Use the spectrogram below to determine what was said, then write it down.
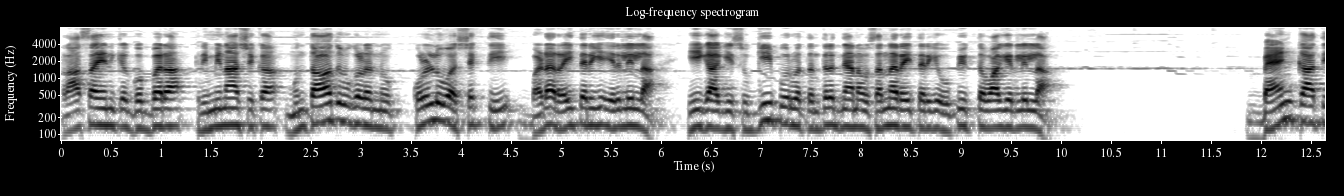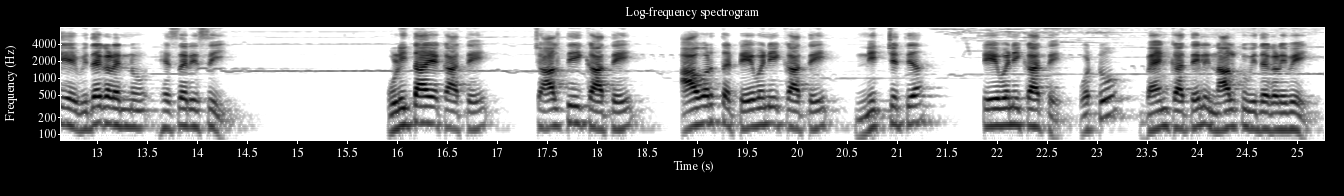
ರಾಸಾಯನಿಕ ಗೊಬ್ಬರ, ಕ್ರಿಮಿನಾಶಕ ಮುಂತಾದವುಗಳನ್ನು ಕೊಳ್ಳುವ ಶಕ್ತಿ ಬಡ ರೈತರಿಗೆ ಇರಲಿಲ್ಲ. ಹೀಗಾಗಿ ಸುಗ್ಗಿಪೂರ್ವ ತಂತ್ರಜ್ಞಾನವು ಸಣ್ಣ ರೈತರಿಗೆ ಉಪಯುಕ್ತವಾಗಿರಲಿಲ್ಲ. ಬ್ಯಾಂಕ್ ಖಾತೆಯ ವಿಧಗಳನ್ನು ಹೆಸರಿಸಿ. ಉಳಿತಾಯ ಖಾತೆ, ಚಾಲ್ತಿ ಖಾತೆ, ಆವರ್ತ ಠೇವಣಿ ಖಾತೆ, ನಿಶ್ಚಿತ ಠೇವಣಿ ಖಾತೆ. ಒಟ್ಟು ಬ್ಯಾಂಕ್ ಖಾತೆಯಲ್ಲಿ ನಾಲ್ಕು ವಿಧಗಳಿವೆ.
